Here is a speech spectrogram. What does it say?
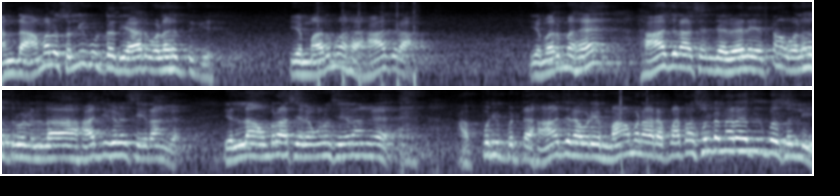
அந்த அமலை சொல்லி கொடுத்தது யார் உலகத்துக்கு? என் மருமக ஹாஜரா. என் மருமக ஹாஜரா செஞ்ச வேலையை தான் உலகத்தில் உள்ள எல்லா ஹாஜிகளும் செய்கிறாங்க எல்லா உம்ரா செய்கிறவங்களும் செய்கிறாங்க அப்படிப்பட்ட ஹாஜராவுடைய மாமனாரை பார்த்தா சொல்கிற நரகத்துக்கு போய் சொல்லி.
